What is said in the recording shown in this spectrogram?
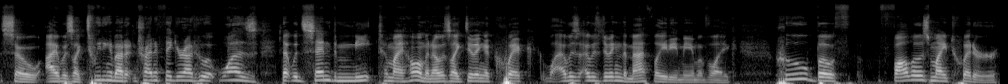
so I was like tweeting about it and trying to figure out who it was that would send meat to my home, and I was like doing a quick. I was I was doing the math lady meme of like who both follows my Twitter,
